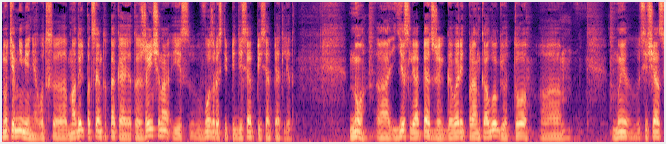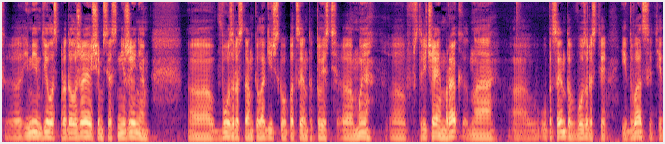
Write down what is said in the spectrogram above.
Но, тем не менее, вот э, модель пациента такая. Это женщина и в возрасте 50-55 лет. Но а, если, опять же, говорить про онкологию, то а, мы сейчас э, имеем дело с продолжающимся снижением возраста онкологического пациента. То есть э, мы э, встречаем рак на, у пациентов в возрасте и 20, и,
